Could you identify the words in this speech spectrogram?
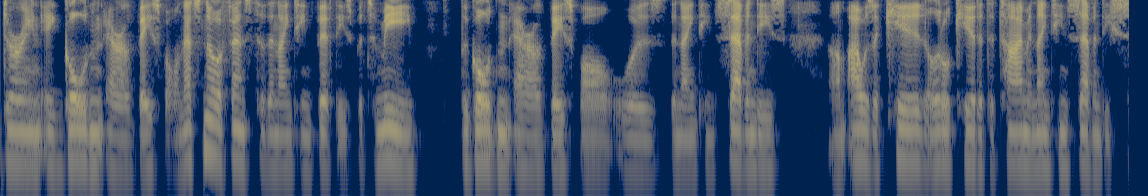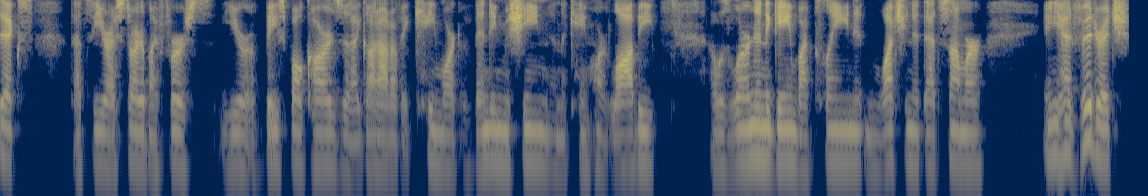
during a golden era of baseball, and that's no offense to the 1950s, but to me, the golden era of baseball was the 1970s. Um, I was a kid, a little kid at the time in 1976. That's the year I started my first year of baseball cards that I got out of a Kmart vending machine in the Kmart lobby. I was learning the game by playing it and watching it that summer. And you had Fidrych,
